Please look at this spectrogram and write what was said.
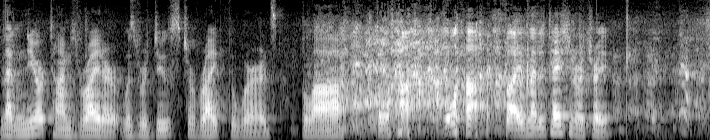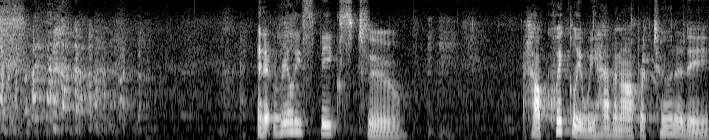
that a New York Times writer was reduced to write the words blah, blah, blah by a meditation retreat. And it really speaks to how quickly we have an opportunity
